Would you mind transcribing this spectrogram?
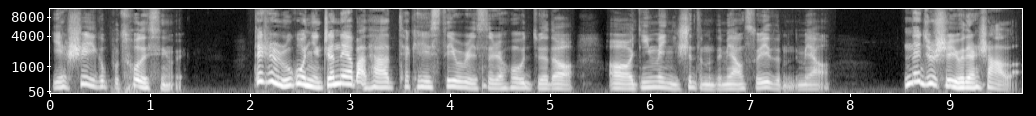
也是一个不错的行为。但是如果你真的要把它 take it serious，然后觉得。哦，因为你是怎么怎么样，所以怎么怎么样，那就是有点傻了。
